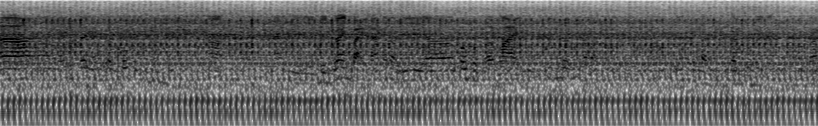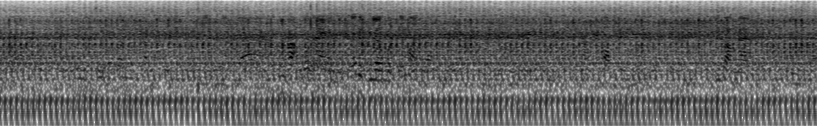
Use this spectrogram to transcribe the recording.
À, đây, đây là phần câu mực của mình. À, nay thì mình với anh Bảy đang bắt đầu đi ờ, câu mực ở ngoài trên Kiên Lương các bạn. Đây là phần của mình này. Mình đang, ờ, hy vọng hôm nay mình sẽ được nhiều mực đấy mọi người. Thật. Hy vọng là mình sẽ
